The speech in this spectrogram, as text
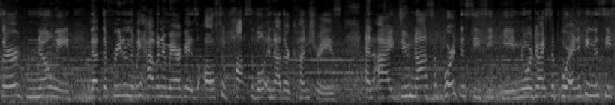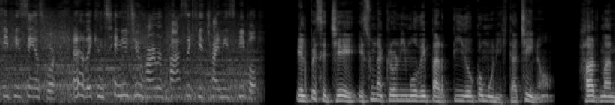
served knowing that the freedom that we have in America is also possible in other countries. And I do not support the CCP, nor do I support anything the CCP stands for, and how they continue to harm and prosecute Chinese people. El PSC es un acrónimo de Partido Comunista Chino. Hartman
